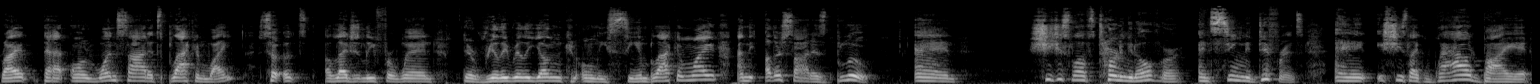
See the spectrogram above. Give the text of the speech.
right? That on one side it's black and white. So it's allegedly for when they're really, really young, can only see in black and white, and the other side is blue. And she just loves turning it over and seeing the difference. And she's like wowed by it.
